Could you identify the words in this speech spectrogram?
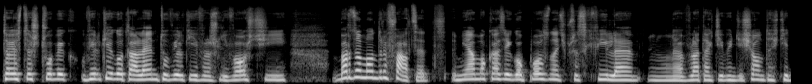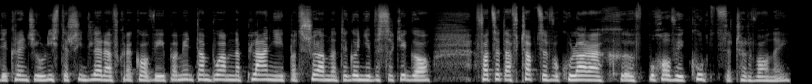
To jest też człowiek wielkiego talentu, wielkiej wrażliwości, bardzo mądry facet. Miałam okazję go poznać przez chwilę mm, w latach 90., kiedy kręcił listę Schindlera w Krakowie i pamiętam, byłam na planie i patrzyłam na tego niewysokiego faceta w czapce, w okularach, w puchowej kurtce czerwonej.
